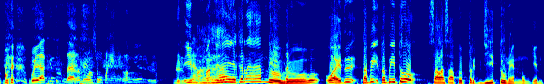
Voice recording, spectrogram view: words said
Gue gue yakin tuh dalam langsung pakai helm gitu duduk, duduk Iya nyaman gitu. makanya kan aneh bro. Wah itu tapi tapi itu salah satu trik jitu men mungkin.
